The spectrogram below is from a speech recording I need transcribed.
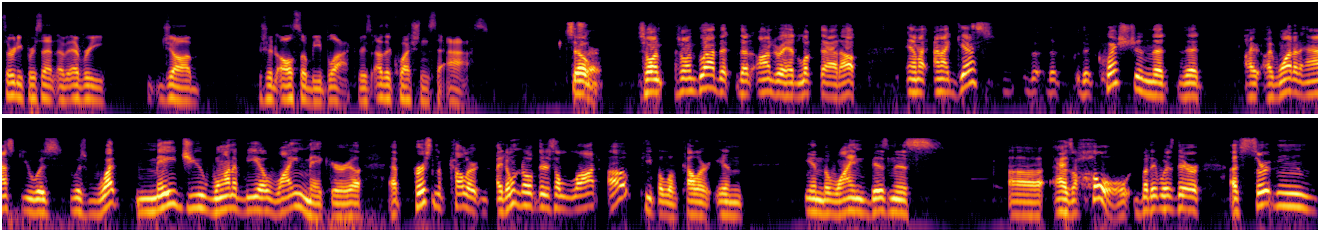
30% of every job should also be black. There's other questions to ask. So, sure. so I'm so I'm glad that, that Andre had looked that up and I, and I guess the, the, the question that that I, I wanted to ask you was was what made you want to be a winemaker, a, a person of color. I don't know if there's a lot of people of color in in the wine business uh, as a whole, but it was there a certain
